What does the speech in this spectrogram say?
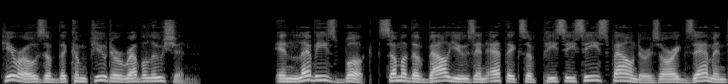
Heroes of the Computer Revolution. In Levy's book, some of the values and ethics of PCC's founders are examined,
